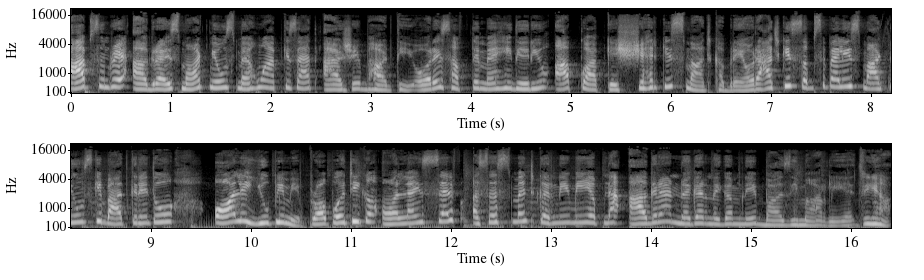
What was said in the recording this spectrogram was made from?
आप सुन रहे आगरा स्मार्ट न्यूज़ मैं हूँ आपके साथ आरजे भारती और इस हफ़्ते मैं ही दे रही हूँ आपको आपके शहर की स्मार्ट खबरें। और आज की सबसे पहले स्मार्ट न्यूज़ की बात करें तो ऑल यूपी में प्रॉपर्टी का ऑनलाइन सेल्फ असेसमेंट करने में अपना आगरा नगर निगम ने बाजी मार ली है। जी हाँ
